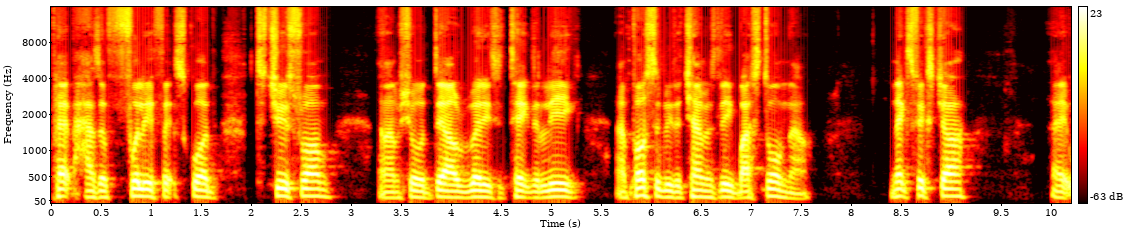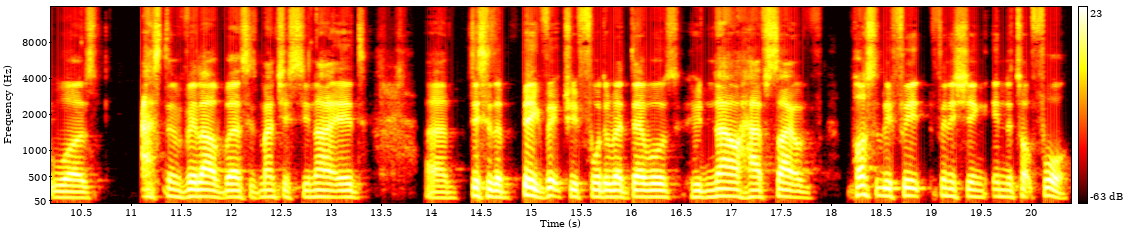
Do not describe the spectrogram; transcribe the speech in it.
Pep has a fully fit squad to choose from. And I'm sure they are ready to take the league and possibly the Champions League by storm now. Next fixture, it was Aston Villa versus Manchester United. Um, this is a big victory for the Red Devils, who now have sight of possibly fi- finishing in the top four.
